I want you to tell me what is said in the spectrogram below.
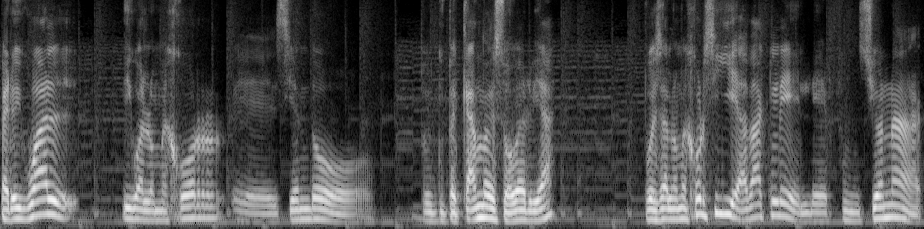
Pero igual, digo, a lo mejor eh, siendo pues, pecando de soberbia, pues a lo mejor sí a Dak le, funciona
